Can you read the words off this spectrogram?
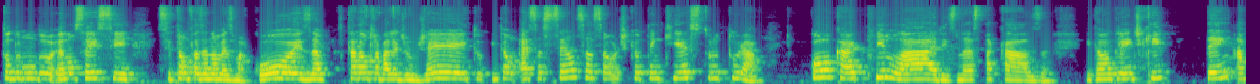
todo mundo. Eu não sei se estão fazendo a mesma coisa, cada um trabalha de um jeito. Então, essa sensação de que eu tenho que estruturar, colocar pilares nesta casa. Então, é um cliente que tem a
